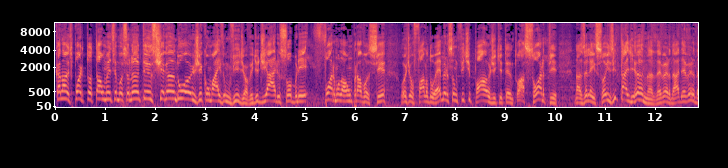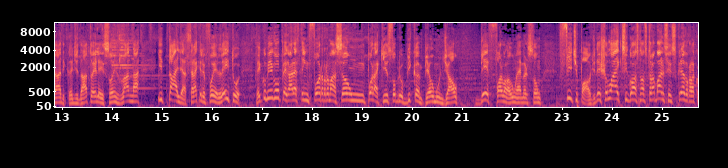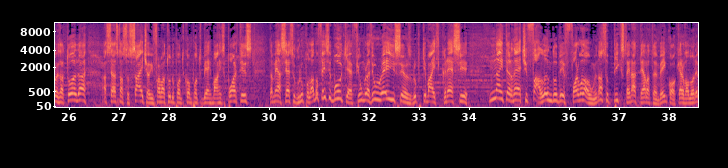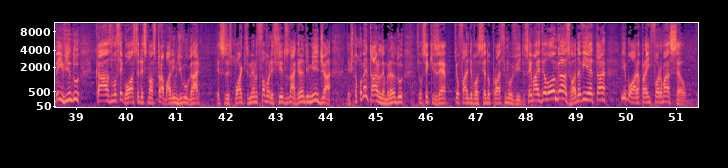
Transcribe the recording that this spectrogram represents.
Canal Esporte Totalmente Emocionantes, chegando hoje com mais um vídeo, um vídeo diário sobre Fórmula 1 para você. Hoje eu falo do Emerson Fittipaldi, que tentou a sorte nas eleições italianas. É verdade, é verdade. Candidato a eleições lá na Itália. Será que ele foi eleito? Vem comigo pegar esta informação por aqui sobre o bicampeão mundial de Fórmula 1, Emerson Fittipaldi. Deixa o like se gosta do nosso trabalho, se inscreva, aquela coisa toda. Acesse nosso site, é o informatudo.com.br barra esportes. Também acesse o grupo lá no Facebook, é Film Brasil Racers, grupo que mais cresce na internet falando de Fórmula 1. O nosso Pix está aí na tela também, qualquer valor é bem-vindo, caso você goste desse nosso trabalho em divulgar esses esportes menos favorecidos na grande mídia. Deixe no comentário, lembrando, se você quiser que eu fale de você no próximo vídeo. Sem mais delongas, roda a vinheta e bora para a informação.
